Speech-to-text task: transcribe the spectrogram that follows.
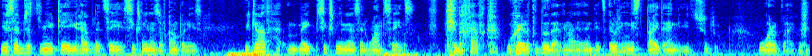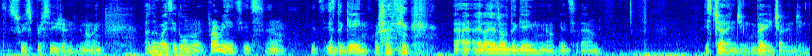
you said just in UK you have let's say six millions of companies. You cannot make six millions and one sales. you don't have where to do that, you know. And it's everything is tight, and it should work like with Swiss precision, you know. And otherwise, it won't work. Probably it's it's I don't know. It's, it's the game or something. I, I I love the game, you know. It's um, it's challenging, very challenging.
